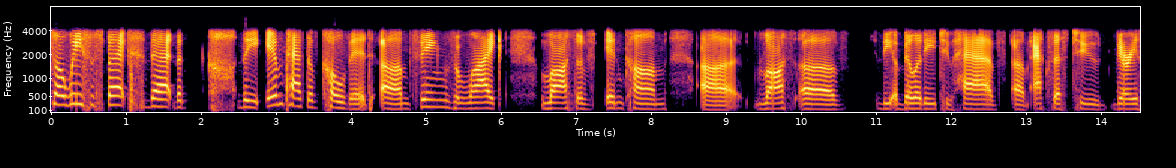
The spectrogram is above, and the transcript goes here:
So we suspect that the the impact of COVID, um, things like loss of income, uh, loss of the ability to have um, access to various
